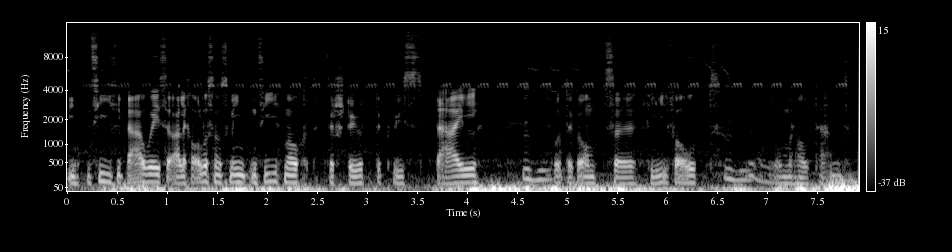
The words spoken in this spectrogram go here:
intensive Bauwesen, eigentlich alles, was man intensiv macht, zerstört einen gewissen Teil mhm. von der ganzen Vielfalt, mhm. die wir halt haben.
